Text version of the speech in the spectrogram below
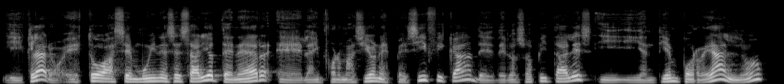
Y claro, esto hace muy necesario tener eh, la información específica de, los hospitales y, en tiempo real, ¿no?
